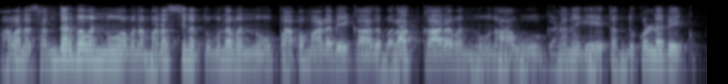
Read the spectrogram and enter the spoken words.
ಅವನ ಸಂದರ್ಭವನ್ನು, ಅವನ ಮನಸ್ಸಿನ ತುಮುಲವನ್ನು, ಪಾಪ ಮಾಡಬೇಕಾದ ಬಲಾತ್ಕಾರವನ್ನು ನಾವು ಗಣನೆಗೆ ತಂದುಕೊಳ್ಳಬೇಕು.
